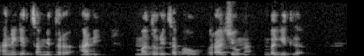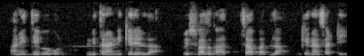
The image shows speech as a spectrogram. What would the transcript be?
अनिकेतचा मित्र आणि माधुरीचा भाऊ राजीवनं बघितलं. आणि ते बघून मित्रांनी केलेला विश्वासघातचा बदला घेण्यासाठी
